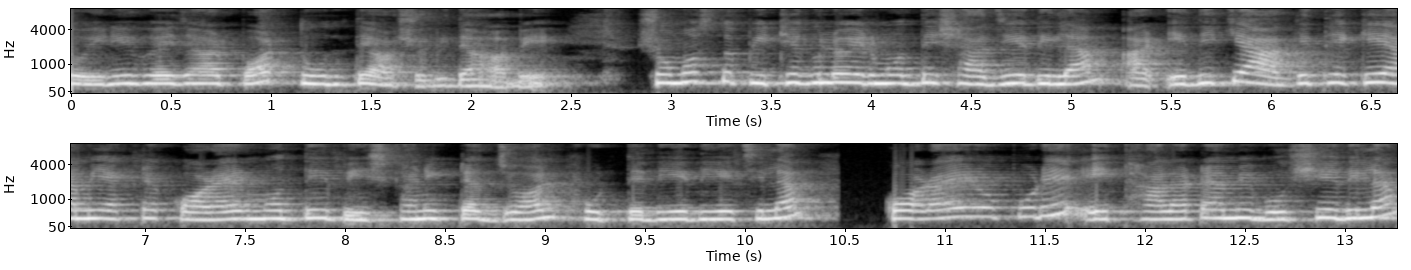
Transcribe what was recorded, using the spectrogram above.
তৈরি হয়ে যাওয়ার পর তুলতে অসুবিধা হবে। সমস্ত পিঠেগুলো এর মধ্যে সাজিয়ে দিলাম, আর এদিকে আগে থেকে আমি একটা কড়াইয়ের মধ্যে বেশ খানিকটা জল ফুটতে দিয়ে দিয়েছিলাম। কড়াইয়ের ওপরে এই থালাটা আমি বসিয়ে দিলাম,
